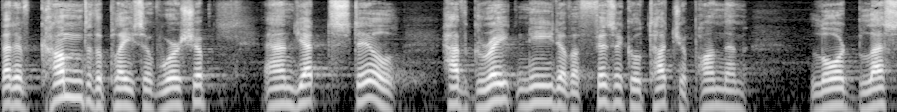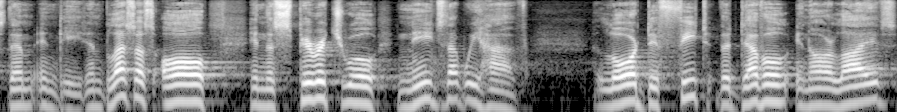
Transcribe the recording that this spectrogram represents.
that have come to the place of worship and yet still have great need of a physical touch upon them, Lord, bless them indeed. And bless us all in the spiritual needs that we have. Lord, defeat the devil in our lives,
